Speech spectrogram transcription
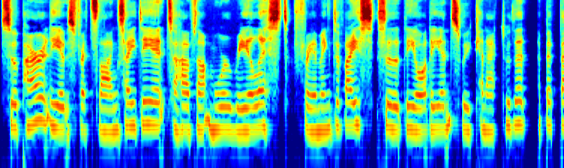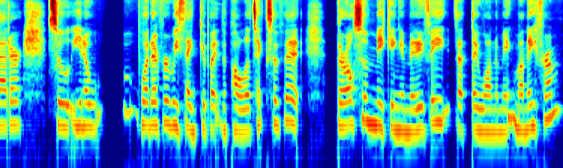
So apparently it was Fritz Lang's idea to have that more realist framing device so that the audience would connect with it a bit better. So, you know, whatever we think about the politics of it, they're also making a movie that they want to make money from.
